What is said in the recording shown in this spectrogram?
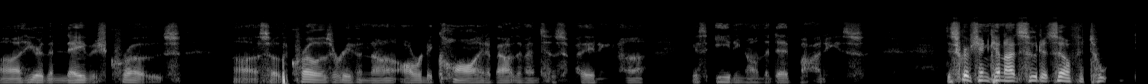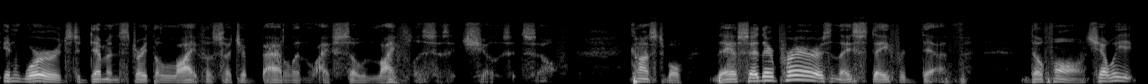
Uh, here, the knavish crows. Uh, so the crows are even uh, already calling about them anticipating, uh, eating on the dead bodies. Description cannot suit itself to, in words to demonstrate the life of such a battle and life so lifeless as it shows itself. Constable, they have said their prayers and they stay for death. Dauphin, shall we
